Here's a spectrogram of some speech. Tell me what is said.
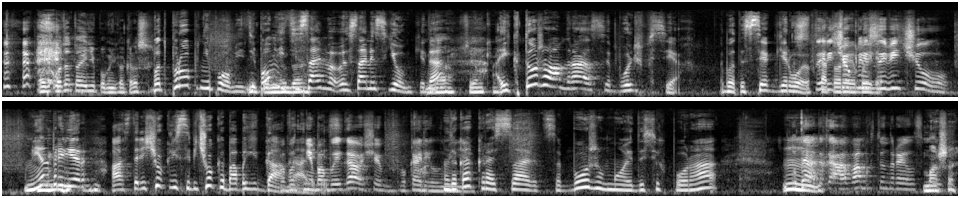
Вот, вот это я не помню как раз. Вот проб не помните. Не помню, помните да. сами, сами съемки, да? Да, съемки. И кто же вам нравился больше всех? Вот из всех героев, которые Старичок были. Лесовичок. Мне, например, а, старичок, лесовичок и баба Яга. А вот мне. Баба Яга вообще покорила Ну, меня. такая красавица, боже мой, до сих пор, а? Ну Да, так, а вам кто нравился? Маша.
